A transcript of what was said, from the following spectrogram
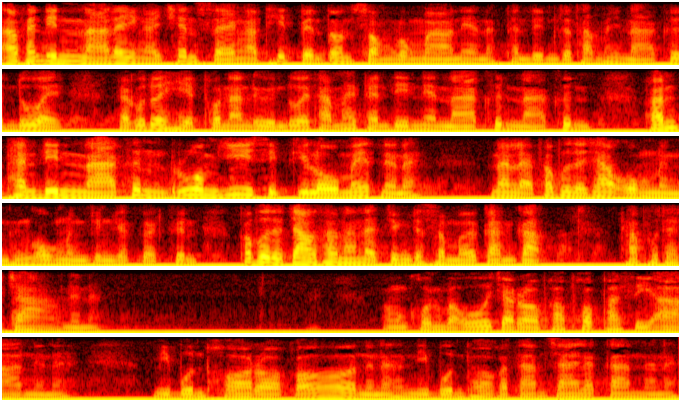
เอาแผ่นดินหนาได้ยังไง เช่นแสงอาทิตย์เป็นต้นส่องลงมาเนี่ยนะแผ่นดินจะทำให้หนาขึ้นด้วย แล้วก็ด้วยเหตุผลอันอื่นด้วยทำให้แผ่นดินเนี่ยหนาขึ้นหนาขึ้นเพราะแผ่นดินหนาขึ้นร่วมยี่สิบกิโลเมตรเนี่ยนะนั่นแหละพระพุทธเจ้าองค์หนึ่งถึงองค์หนึ่งจึงจะเกิดขึ้น พระพุทธเจ้าเท่านั้นแหละจึงจะเสมอกันกับพระพุทธเจ้าเนี่ยนะ บางคนบอกโอ้จะรอพระพ่อพระศรีอานเนี่ยนะมีบุญพอรอก็เนี่ยนะมีบุญพอก็ตามใจแล้วกันนะนะ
